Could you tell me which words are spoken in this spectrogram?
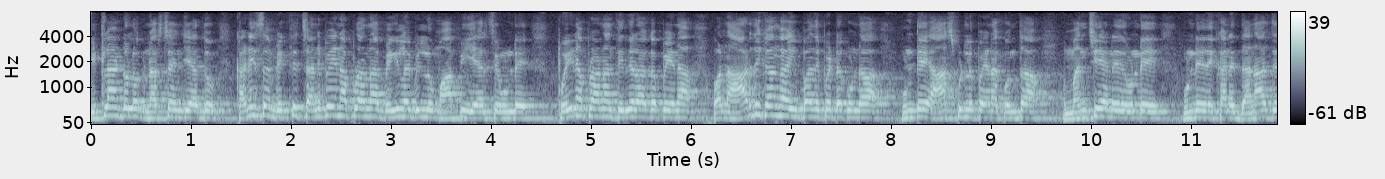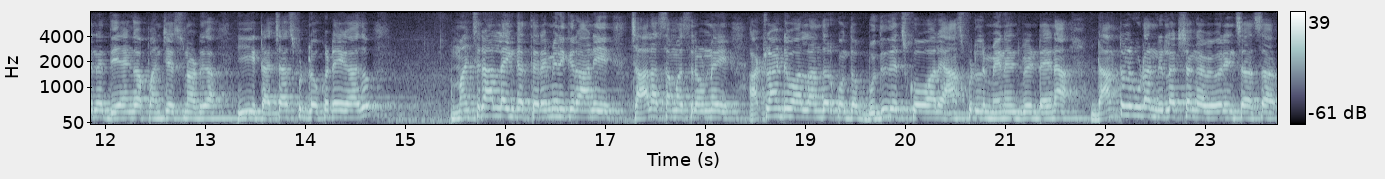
ఇట్లాంటి వాళ్ళకి నష్టం చేయొద్దు. కనీసం వ్యక్తి చనిపోయినప్పుడన్నా మిగిలిన బిల్లు మాఫీ చేయాల్సి ఉండే. పోయిన ప్రాణం తిరిగి రాకపోయినా వాళ్ళని ఆర్థికంగా ఇబ్బంది పెట్టకుండా ఉంటే హాస్పిటల్ పైన కొంత మంచి అనేది ఉండే ఉండేది. కానీ ధనార్జనే ధ్యేయంగా పనిచేస్తున్నట్టుగా ఈ టచ్ హాస్పిటల్ ఒకటే కాదు. మంచిరాల్లో ఇంకా తెరమినికి రాని చాలా సమస్యలు ఉన్నాయి. అట్లాంటి వాళ్ళందరూ కొంత బుద్ధి తెచ్చుకోవాలి. హాస్పిటల్ మేనేజ్మెంట్ అయినా డాక్టర్లు కూడా నిర్లక్ష్యంగా వివరించారు సార్.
